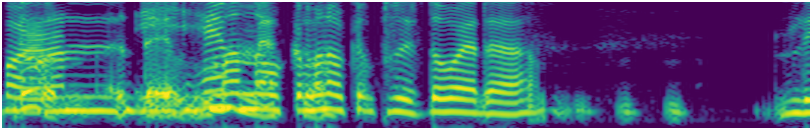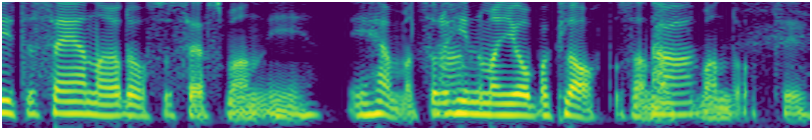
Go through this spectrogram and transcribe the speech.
Bara då, det, i hemmet? Man åker, man åker, precis, då är det lite senare då så ses man i, i hemmet. Så då Ja. hinner man jobba klart och sen Ja. åker man då till,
